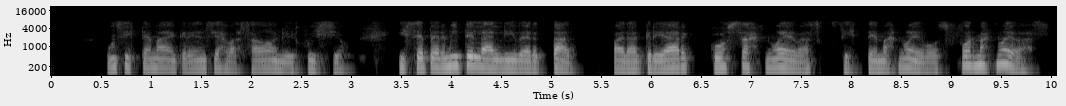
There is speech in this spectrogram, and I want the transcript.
un sistema de creencias basado en el juicio y se permite la libertad para crear cosas nuevas, sistemas nuevos, formas nuevas.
